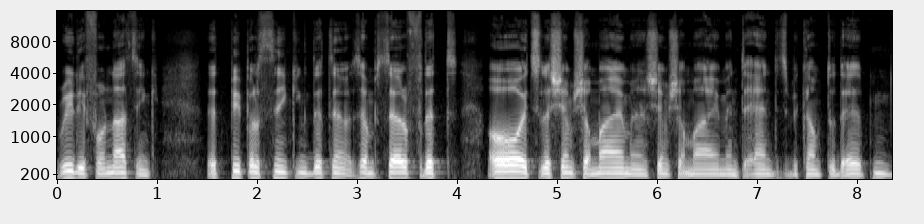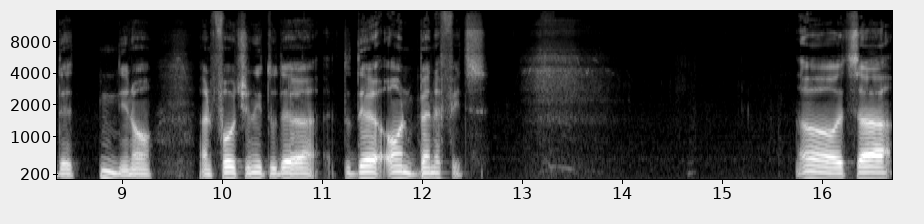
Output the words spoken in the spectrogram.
really for nothing. That people thinking that uh, themselves that oh it's Lashem Shamaim and Shem Shamaim and the end it's become to the, the you know unfortunately to their to their own benefits. Oh, it's uh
